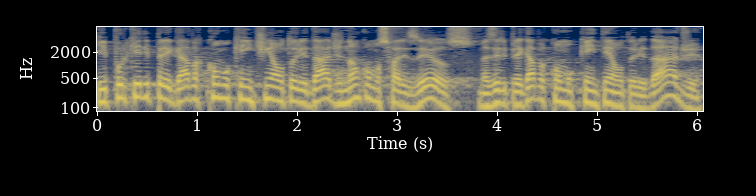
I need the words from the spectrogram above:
e porque ele pregava como quem tinha autoridade, não como os fariseus, mas ele pregava como quem tem autoridade,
